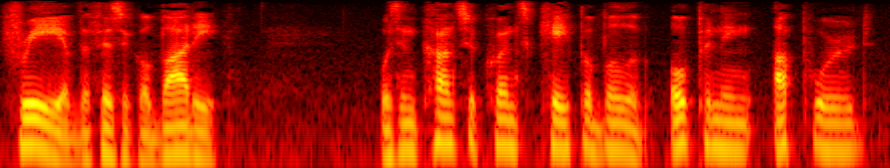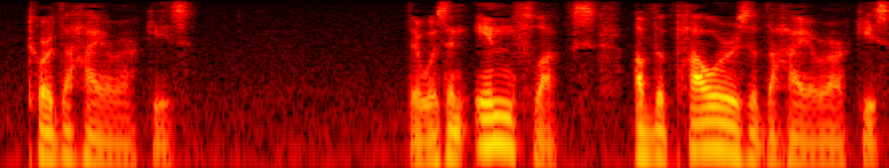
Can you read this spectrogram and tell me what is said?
free of the physical body, was in consequence capable of opening upward toward the hierarchies. There was an influx of the powers of the hierarchies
